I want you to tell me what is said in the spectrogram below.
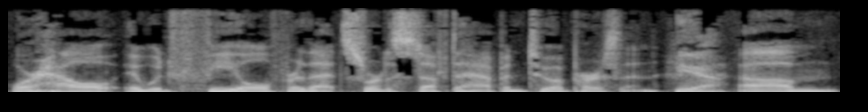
or how it would feel for that sort of stuff to happen to a person Yeah. Um,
